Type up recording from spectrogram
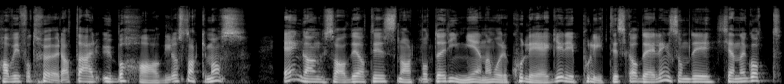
har vi fått høre at det er ubehagelig å snakke med oss. En gang sa de at de snart måtte ringe en av våre kolleger i politisk avdeling, som de kjenner godt.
